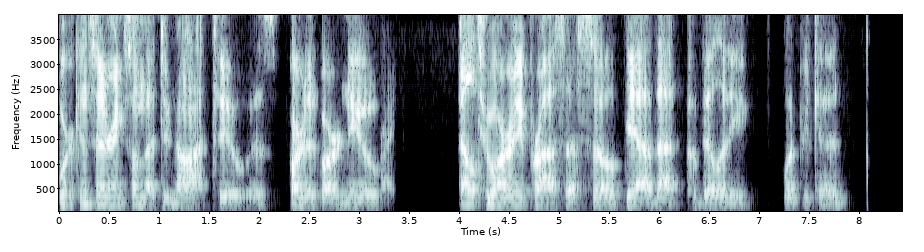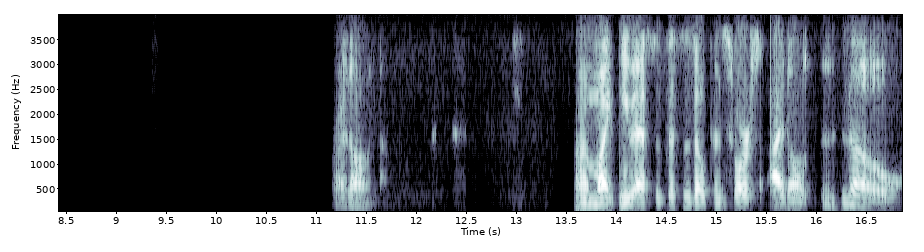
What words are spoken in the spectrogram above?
we're considering some that do not too, as part of our new Right. L2RA process. So yeah, that ability would be good. Right on. Uh, Mike, you asked if this is open source. I don't know.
